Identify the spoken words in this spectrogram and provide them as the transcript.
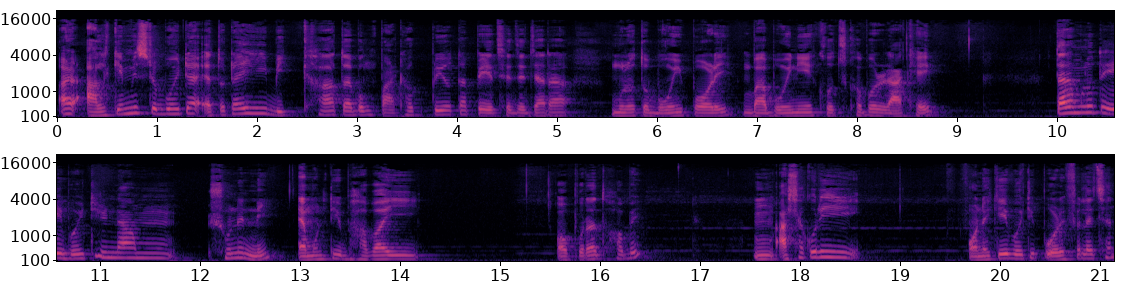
আর আলকেমিস্ট বইটা এতটাই বিখ্যাত এবং পাঠকপ্রিয়তা পেয়েছে যে যারা মূলত বই পড়ে বা বই নিয়ে খোঁজ খবর রাখে, তারা মূলত এই বইটির নাম শুনেননি। এমনটি ভাবাই অপরাধ হবে। আশা করি অনেকেই বইটি পড়ে ফেলেছেন।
